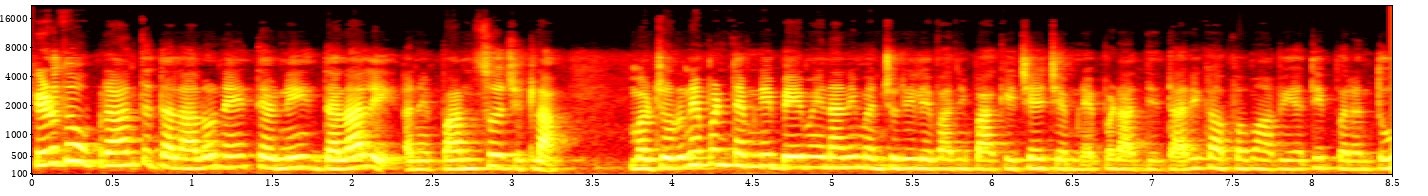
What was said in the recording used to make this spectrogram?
ખેડૂતો ઉપરાંત દલાલોને તેમની દલાલી અને પાંચસો જેટલા મજૂરોને પણ તેમની બે મહિનાની મંજૂરી લેવાની બાકી છે, જેમને પણ આજની તારીખ આપવામાં આવી હતી. પરંતુ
